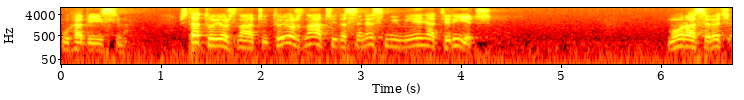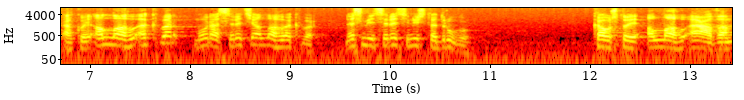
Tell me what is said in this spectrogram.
u hadisima. Šta to još znači? To još znači da se ne smiju mijenjati riječ. Mora se reći, ako je Allahu akbar, mora se reći Allahu akbar. Ne smije se reći ništa drugo. Kao što je Allahu a'zam.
